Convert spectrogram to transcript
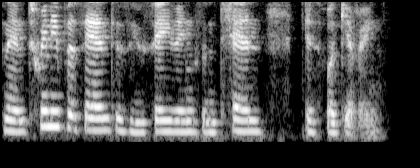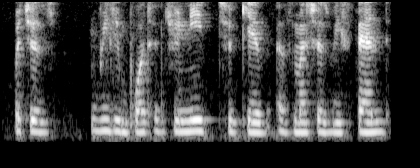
then 20% is your savings and 10 is for giving, which is really important. You need to give as much as we spend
